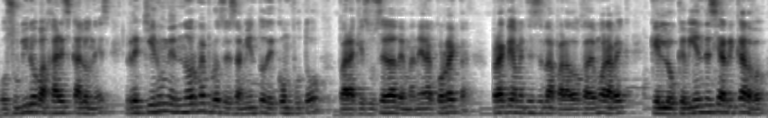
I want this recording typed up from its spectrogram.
o subir o bajar escalones requiere un enorme procesamiento de cómputo para que suceda de manera correcta. Prácticamente esa es la paradoja de Moravec, que lo que bien decía Ricardo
